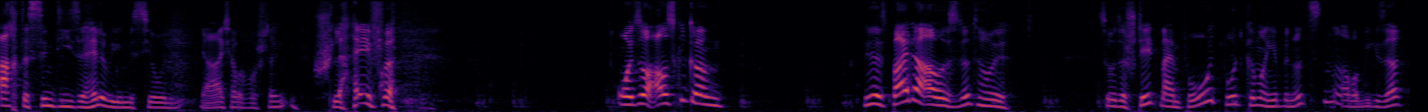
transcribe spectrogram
Ach, das sind diese Halloween-Missionen. Ja, ich habe verstanden. Schleife. Oh, ist er ausgegangen. Hier ist beide aus, ne? Toll. So, da steht mein Boot. Boot können wir hier benutzen, aber wie gesagt,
